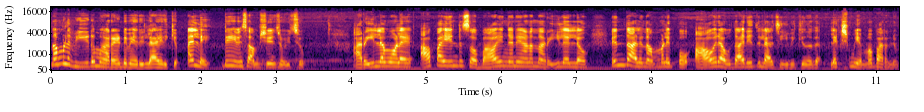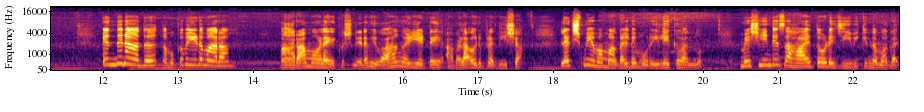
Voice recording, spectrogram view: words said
നമ്മൾ വീട് മാറേണ്ടി വരില്ലായിരിക്കും അല്ലേ? ദേവി സംശയം ചോദിച്ചു. അറിയില്ല മോളെ ആ പയ്യന്റെ സ്വഭാവം എങ്ങനെയാണെന്ന് അറിയില്ലല്ലോ. എന്തായാലും നമ്മളിപ്പോൾ ആ ഒരു ഔദാര്യത്തിലാണ് ജീവിക്കുന്നത് ലക്ഷ്മി അമ്മ പറഞ്ഞു. എന്തിനാ അത്? നമുക്ക് വീട് മാറാം. മാറാം മോളെ കൃഷ്ണയുടെ വിവാഹം കഴിയട്ടെ അവളാ ഒരു പ്രതീക്ഷ. ലക്ഷ്മി അമ്മ മകളുടെ മുറിയിലേക്ക് വന്നു. മെഷീന്റെ സഹായത്തോടെ ജീവിക്കുന്ന മകൾ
